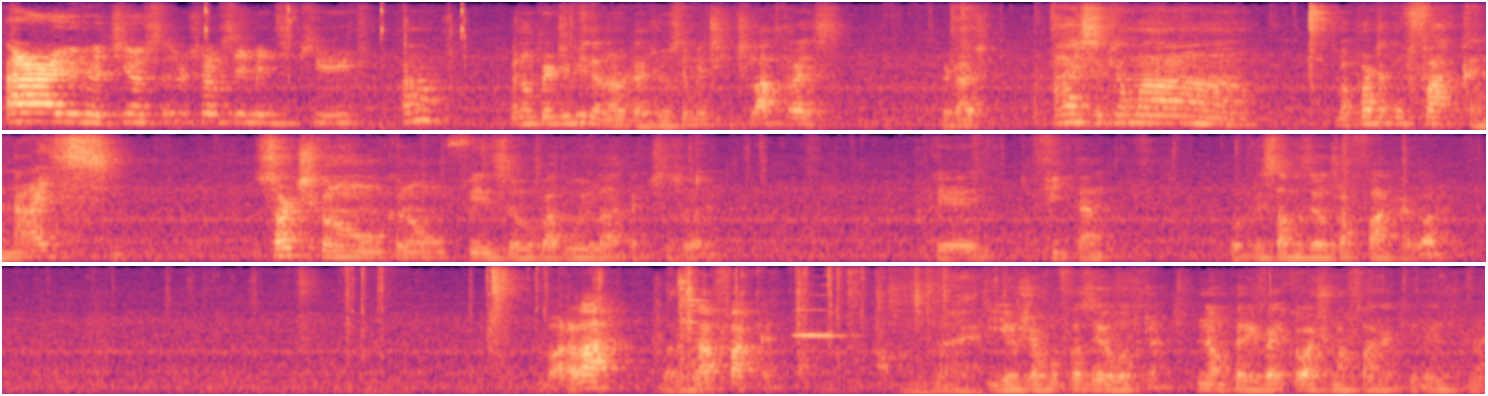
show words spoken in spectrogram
Ai, eu já tinha. Eu já usei medikit. Ah, não. Eu não perdi vida, na verdade. Eu usei medikit lá atrás. Verdade. Ah, isso aqui é uma. Uma porta com faca. Nice. Sorte que eu não, que eu não fiz o bagulho lá com a tesoura. Porque fita, né? Vou precisar fazer outra faca agora. Bora lá. Bora usar a faca. E eu já vou fazer outra. Não, peraí, vai que eu acho uma faca aqui dentro, né?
